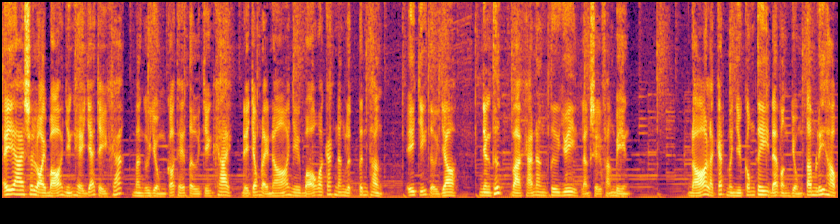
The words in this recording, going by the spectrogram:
AI sẽ loại bỏ những hệ giá trị khác mà người dùng có thể tự triển khai để chống lại nó như bỏ qua các năng lực tinh thần, ý chí tự do, nhận thức và khả năng tư duy lẫn sự phản biện. Đó là cách mà nhiều công ty đã vận dụng tâm lý học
